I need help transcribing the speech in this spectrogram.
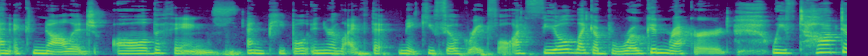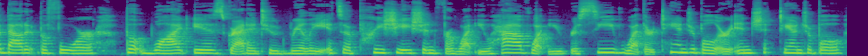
and acknowledge all the things mm-hmm. and people in your life that make you feel grateful. I feel like a broken record. We've talked about it before, but what is gratitude really? It's appreciation for what you have, what you receive, whether tangible or intangible.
